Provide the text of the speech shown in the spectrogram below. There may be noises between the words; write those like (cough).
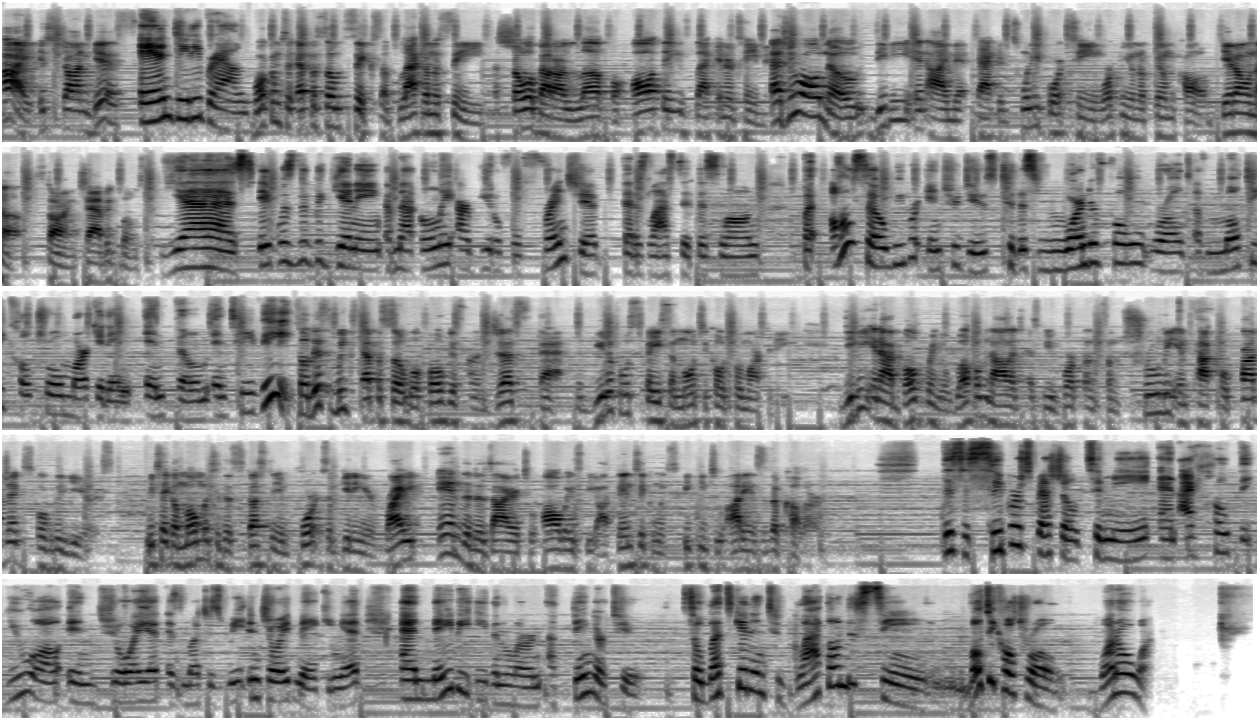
Hi, it's John Giss. And Dee Dee Brown. Welcome to episode six of Black on the Scene, a show about our love for all things Black entertainment. As you all know, Dee Dee and I met back in 2014 working on a film called Get On Up, starring Chadwick Boseman. Yes, it was the beginning of not only our beautiful friendship that has lasted this long, but also we were introduced to this wonderful world of multicultural marketing in film and TV. So this week's episode will focus on just that, the beautiful space of multicultural marketing. Dee and I both bring a wealth of knowledge as we've worked on some truly impactful projects over the years. We take a moment to discuss the importance of getting it right and the desire to always be authentic when speaking to audiences of color. This is super special to me, and I hope that you all enjoy it as much as we enjoyed making it, and maybe even learn a thing or two. So let's get into Black on the Scene Multicultural 101.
